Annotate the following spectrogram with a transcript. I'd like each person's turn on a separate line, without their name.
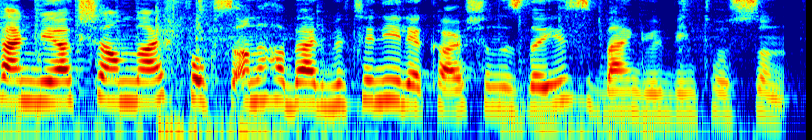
Efendim iyi akşamlar. Fox Ana Haber Bülteni ile karşınızdayız. Ben Gülbin Tosun.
